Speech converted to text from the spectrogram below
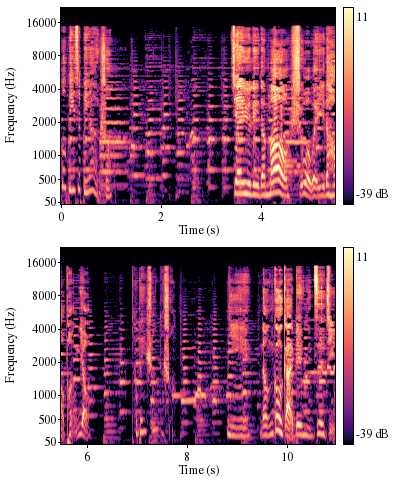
破鼻子比尔说。监狱里的猫是我唯一的好朋友，他悲伤地说：“你能够改变你自己。”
